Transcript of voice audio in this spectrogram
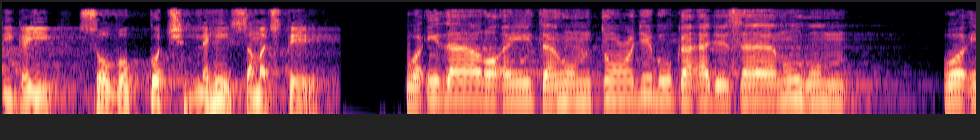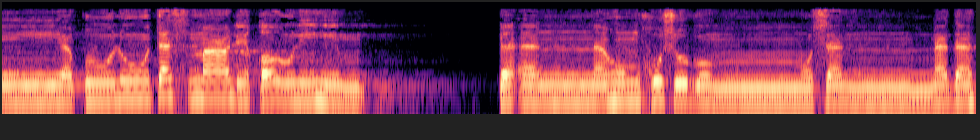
دی گئی سو وہ کچھ نہیں سمجھتے۔ وَإِذَا رَأَيْتَهُمْ تُعْجِبُكَ أَجْسَامُهُمْ وَإِن يَقُولُوا تَسْمَعْ لِقَوْلِهِمْ كَأَنَّهُمْ خُشُبٌ مُسَنَّدَةٌ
